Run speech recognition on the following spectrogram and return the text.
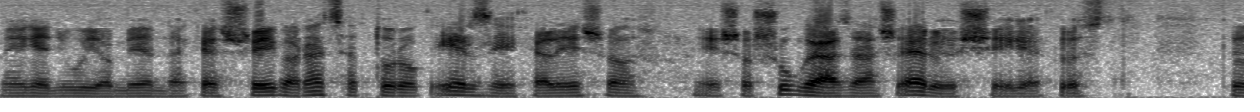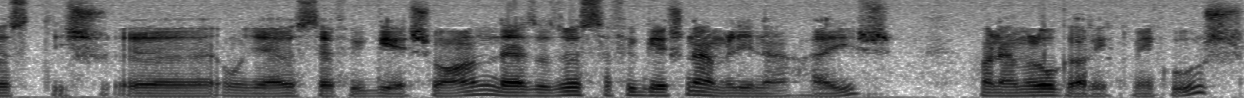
még egy újabb érdekesség, a receptorok érzékelése és a sugárzás erőssége közt, közt is ö, ugye összefüggés van, de ez az összefüggés nem lineáris, hanem logaritmikus,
